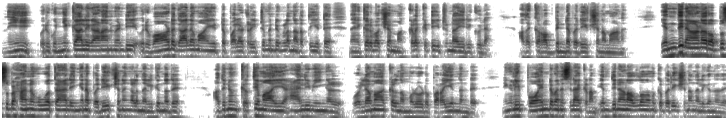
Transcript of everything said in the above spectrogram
നീ ഒരു കുഞ്ഞിക്കാൽ കാണാൻ വേണ്ടി ഒരുപാട് കാലമായിട്ട് പല ട്രീറ്റ്മെന്റുകളും നടത്തിയിട്ട് നിനക്കൊരു പക്ഷെ മക്കളെ കിട്ടിയിട്ടുണ്ടായിരിക്കില്ല അതൊക്കെ റബ്ബിന്റെ പരീക്ഷണമാണ്. എന്തിനാണ് റബ്ബ് സുബഹാനുഹൂവത്താൽ ഇങ്ങനെ പരീക്ഷണങ്ങൾ നൽകുന്നത്? അതിനും കൃത്യമായി ആലിമീങ്ങൾ ഒലമാക്കൾ നമ്മളോട് പറയുന്നുണ്ട്. നിങ്ങൾ ഈ പോയിന്റ് മനസ്സിലാക്കണം. എന്തിനാണ് അള്ളാഹ് നമുക്ക് പരീക്ഷണം നൽകുന്നത്?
